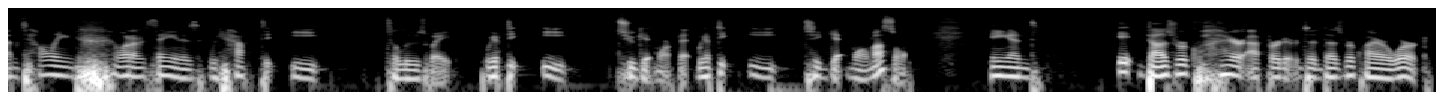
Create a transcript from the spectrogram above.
I'm telling what I'm saying is we have to eat to lose weight. We have to eat to get more fit. We have to eat to get more muscle. And it does require effort. It does require work.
